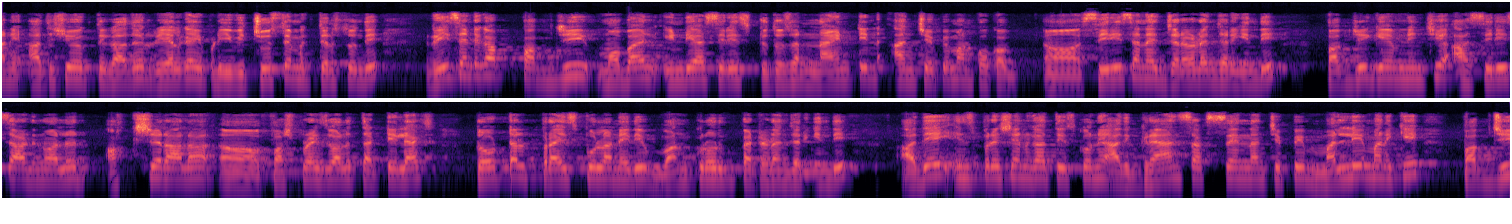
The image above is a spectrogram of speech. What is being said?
అని అతిశయోక్తి కాదు. రియల్గా ఇప్పుడు ఇవి చూస్తే మీకు తెలుస్తుంది. రీసెంట్గా PUBG mobile India series two thousand nineteen అని చెప్పి మనకు ఒక సిరీస్ అనేది జరగడం జరిగింది. పబ్జి గేమ్ నుంచి ఆ సిరీస్ ఆడిన వాళ్ళు అక్షరాల ఫస్ట్ ప్రైజ్ వాళ్ళు thirty lakhs total prize pool అనేది వన్ క్రోర్ పెట్టడం జరిగింది. అదే ఇన్స్పిరేషన్గా తీసుకొని అది గ్రాండ్ సక్సెస్ అయిందని చెప్పి మళ్ళీ మనకి PUBG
